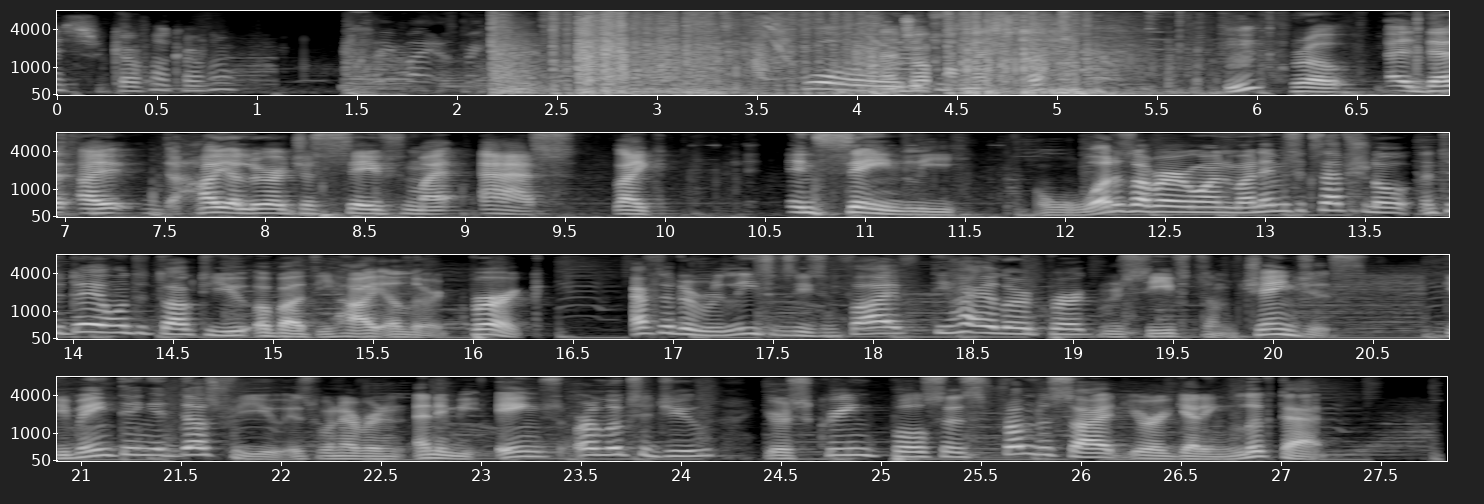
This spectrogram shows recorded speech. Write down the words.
guys. Careful, careful. Whoa, Can I drop you- all my stuff? bro, uh, that I high alert just saved my ass like insanely. What is up, everyone? My name is Exceptional, and today I want to talk to you about the High Alert perk. After the release of Season 5, the High Alert perk received some changes. The main thing it does for you is whenever an enemy aims or looks at you, your screen pulses from the side you are getting looked at.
